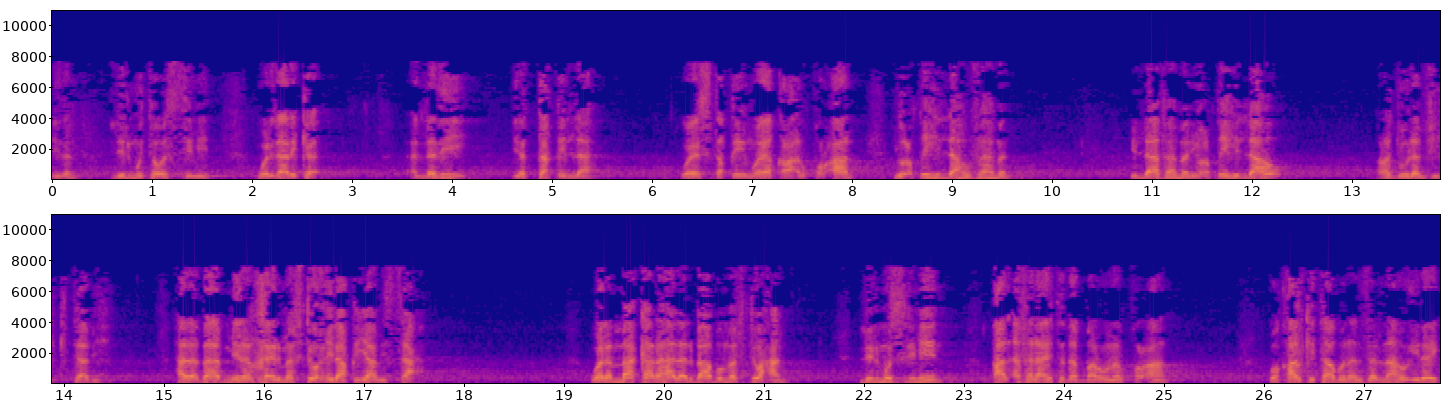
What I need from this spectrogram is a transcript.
إذا للمتوسمين. ولذلك الذي يتقي الله ويستقيم ويقرأ القرآن يعطيه الله فهما. إلا فهما يعطيه الله رجلا في كتابه. هذا باب من الخير مفتوح إلى قيام الساعة. ولما كان هذا الباب مفتوحا للمسلمين قال أفلا يتدبرون القرآن؟ وقال كتاب أنزلناه إليك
